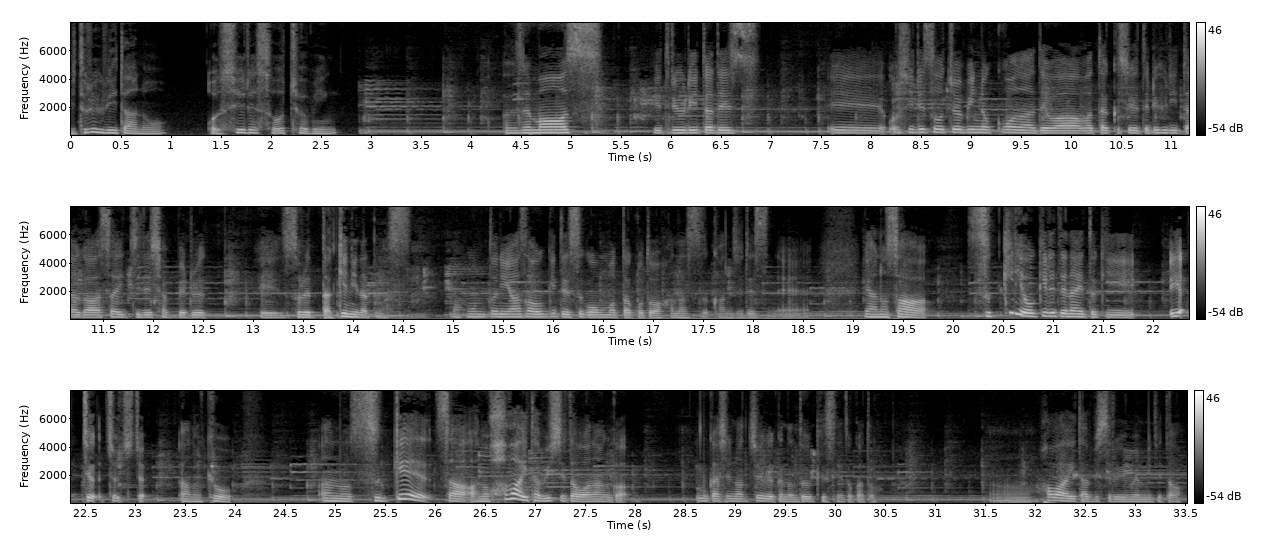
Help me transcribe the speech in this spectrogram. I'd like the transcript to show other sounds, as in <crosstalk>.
ゆとりフリーターの押し入れ早朝便。おはようございます。ゆとりフリーターです。えー、押し入れ早朝便のコーナーでは、私、ゆとりフリーターが朝一で喋る、えー、それだけになってます。まあ、本当に朝起きてすぐ思ったことを話す感じですね。いや、あのさ、すっきり起きれてない時、いや、ちょ、ちょ、ちょ、あの、今日、あの、すっげえさ、あの、ハワイ旅してたわ、なんか。昔の中学の同級生とかと。うん、ハワイ旅する夢見てた。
